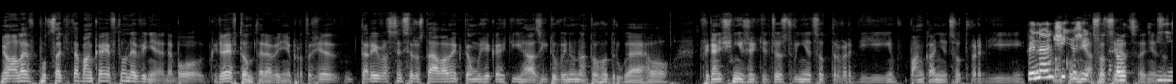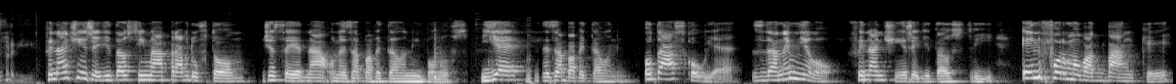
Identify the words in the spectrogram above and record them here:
No ale v podstatě ta banka je v tom nevině, nebo kdo je v tom teda vině, protože tady vlastně se dostáváme k tomu, že každý hází tu vinu na toho druhého. Finanční ředitelství něco tvrdí, banka něco tvrdí, finanční asociace něco tvrdí. Finanční ředitelství má pravdu v tom, že se jedná o nezabavitelný bonus. Je nezabavitelný. Otázkou je, zda nemělo finanční ředitelství informovat banky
